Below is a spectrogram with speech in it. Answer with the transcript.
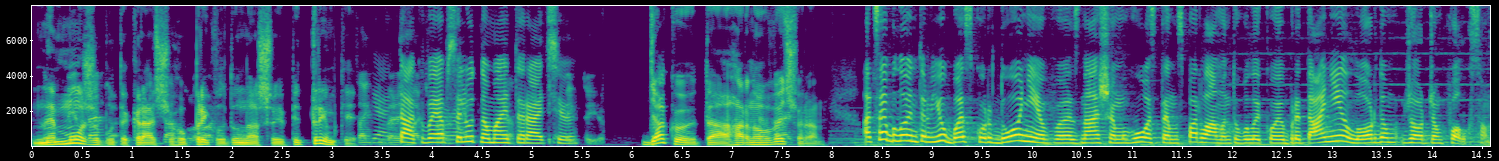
не може бути кращого прикладу нашої підтримки. Так, ви абсолютно маєте рацію. Дякую та гарного вечора. А це було інтерв'ю без кордонів з нашим гостем з парламенту Великої Британії лордом Джорджем Фолксом.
